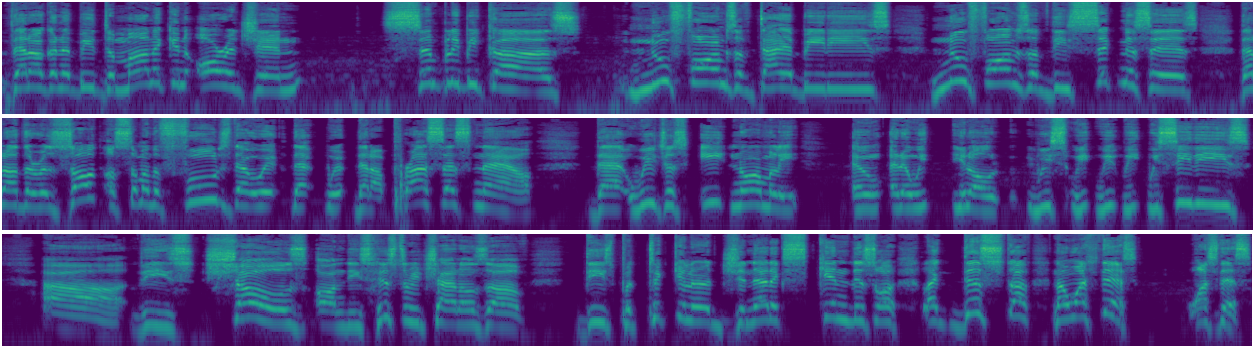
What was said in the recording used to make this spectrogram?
that are going to be demonic in origin simply because new forms of diabetes, new forms of these sicknesses that are the result of some of the foods that we that we that are processed now that we just eat normally. And, and then we, you know, we, we, we, we see these, uh, these shows on these history channels of these particular genetic skin disorder, like this stuff. Now watch this. Watch this.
